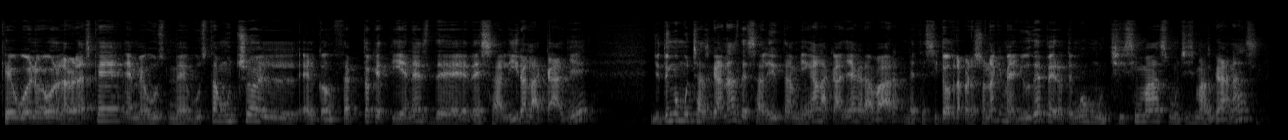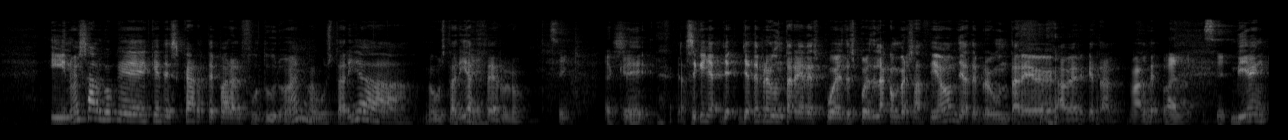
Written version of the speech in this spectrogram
Qué bueno, qué bueno. La verdad es que me, me gusta mucho el, el, concepto que tienes de, de salir a la calle yo tengo muchas ganas de salir también a la calle a grabar, necesito otra persona que me ayude, pero tengo muchísimas, muchísimas ganas. Y no es algo que, descarte para el futuro, ¿eh? Me gustaría, me gustaría hacerlo. Sí, sí. Así que ya, te preguntaré después, después de la conversación, ya te preguntaré a ver qué tal, ¿vale? Vale, sí. Bien,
